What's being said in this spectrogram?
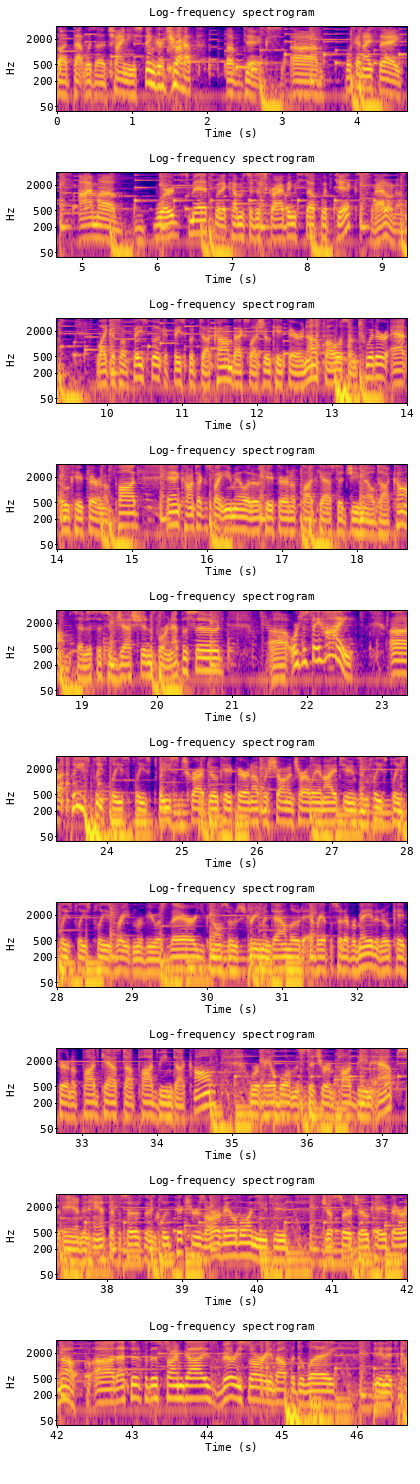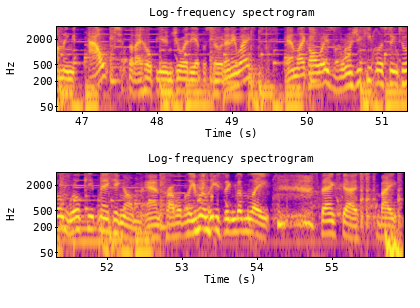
But that was a Chinese finger trap of dicks. Um, what can I say? I'm a wordsmith when it comes to describing stuff with dicks. I don't know. Like us on Facebook at facebook.com backslash OK Fair Enough. Follow us on Twitter at OK Fair Enough Pod. And contact us by email at OK Fair Enough Podcast at gmail.com. Send us a suggestion for an episode uh, or just say hi. Uh, please, please, please, please, please subscribe to OK Fair Enough with Sean and Charlie on iTunes, and please, please, please, please, please rate and review us there. You can also stream and download every episode ever made at okfairenoughpodcast.podbean.com. We're available on the Stitcher and Podbean apps, and enhanced episodes that include pictures are available on YouTube. Just search OK Fair Enough. Uh, that's it for this time, guys. Very sorry about the delay in it coming out, but I hope you enjoy the episode anyway. And like always, as long as you keep listening to them, we'll keep making them and probably releasing them late. Thanks, guys. Bye.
